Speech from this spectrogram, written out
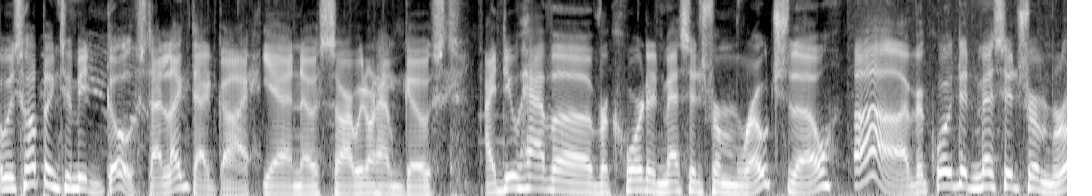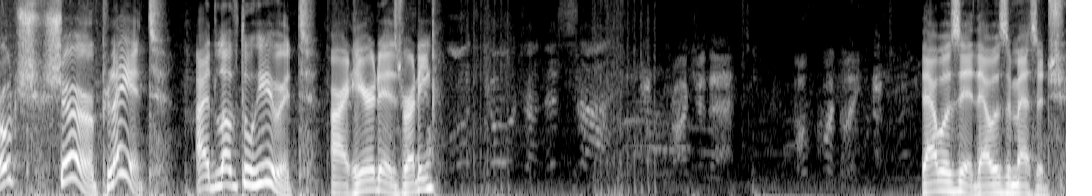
was hoping to meet Ghost. I like that guy. Yeah, no, sorry, we don't have Ghost. I do have a recorded message from Roach, though. Ah, a recorded message from Roach? Sure, play it. I'd love to hear it. All right, here it is. Ready? That was it. That was the message.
